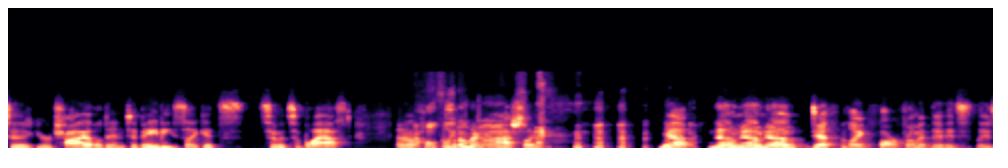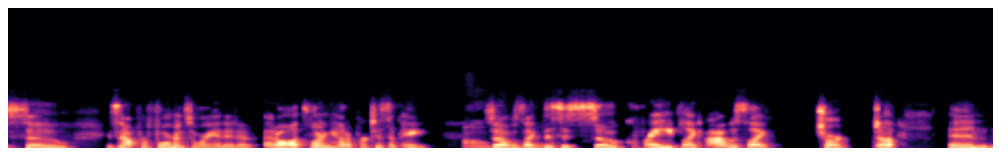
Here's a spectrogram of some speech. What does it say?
to your child and to babies like it's so it's a blast and I, hopefully I like, oh my judge. gosh like yeah no no no definitely like far from it it's it's so it's not performance oriented at, at all it's learning how to participate Oh, so cool. I was like, this is so great. Like I was like charged up. And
